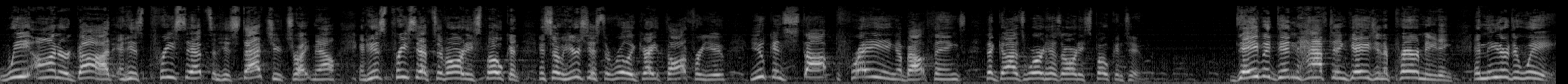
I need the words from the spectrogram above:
we honor God and His precepts and His statutes right now, and His precepts have already spoken. And so here's just a really great thought for you. You can stop praying about things that God's Word has already spoken to. David didn't have to engage in a prayer meeting, and neither do we.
